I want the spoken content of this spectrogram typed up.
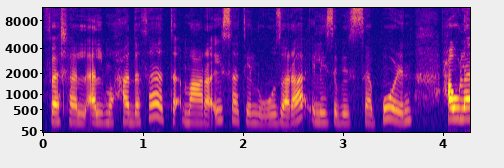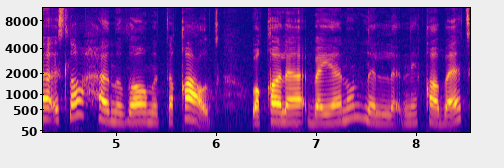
فشل المحادثات مع رئيسة الوزراء إليزابيث سابورن حول إصلاح نظام التقاعد. وقال بيان للنقابات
